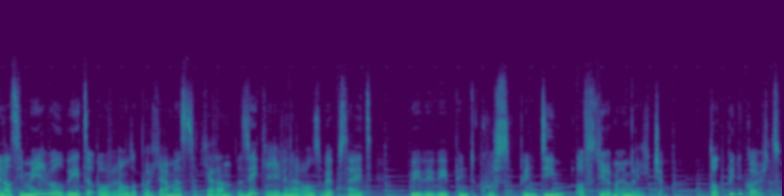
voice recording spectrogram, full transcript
En als je meer wil weten over onze programma's, ga dan zeker even naar onze website www.koers.team of stuur me een berichtje. Tot binnenkort!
